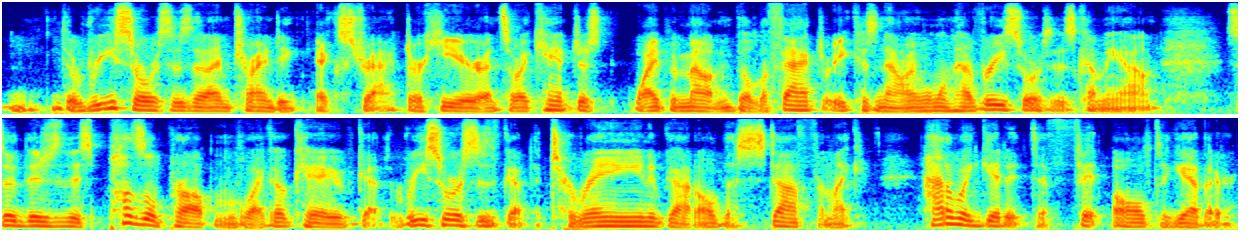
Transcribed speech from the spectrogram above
the resources that I'm trying to extract are here, and so I can't just wipe them out and build a factory because now I won't have resources coming out. So there's this puzzle problem of like, okay, I've got the resources, I've got the terrain, I've got all this stuff, and like, how do I get it to fit all together?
